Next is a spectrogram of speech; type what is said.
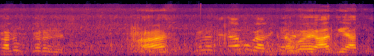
इकडून घालू कडे हा? कडे दाबू घाल नको आत घे आतून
